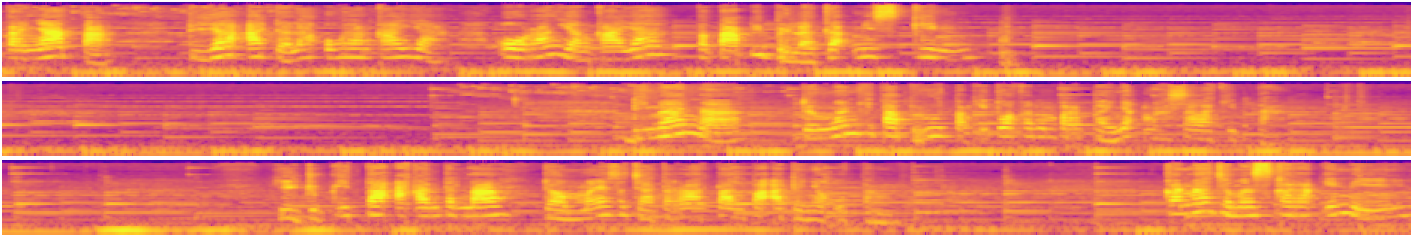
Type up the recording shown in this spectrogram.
ternyata dia adalah orang kaya. Orang yang kaya tetapi berlagak miskin. Di mana dengan kita berutang itu akan memperbanyak masalah kita. Hidup kita akan tenang, damai, sejahtera tanpa adanya utang. Karena zaman sekarang ini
